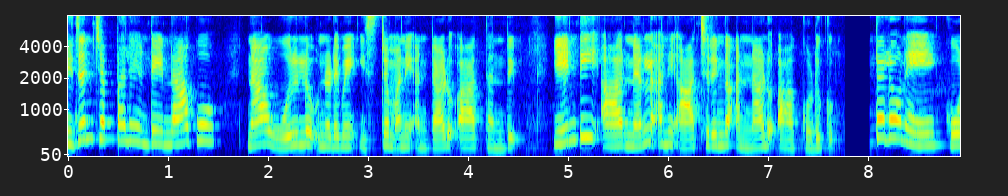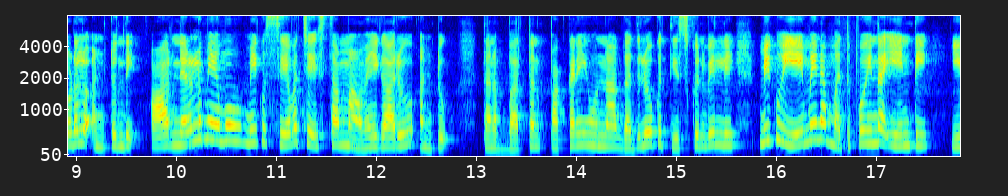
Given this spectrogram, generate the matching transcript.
నిజం చెప్పాలి అంటే నాకు నా ఊరిలో ఉండడమే ఇష్టం అని అంటాడు ఆ తండ్రి. ఏంటి ఆరు నెలలు అని ఆశ్చర్యంగా అన్నాడు ఆ కొడుకు. ఇంతలోనే కోడలు అంటుంది. ఆరు నెలలు మేము మీకు సేవ చేస్తాం మామయ్య గారు అంటూ. తన భర్తను పక్కనే ఉన్న గదిలోకి తీసుకుని వెళ్ళి మీకు ఏమైనా మతిపోయిందా ఏంటి? ఈ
